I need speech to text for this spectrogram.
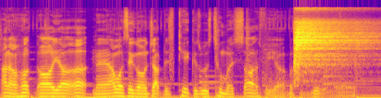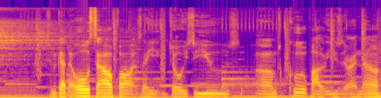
I done hooked all y'all up, man. I wasn't gonna drop this kick because it was too much sauce for y'all, but forget it, man. So we got the old sound fonts that he, Joe used to use. Um, cool, probably use it right now.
